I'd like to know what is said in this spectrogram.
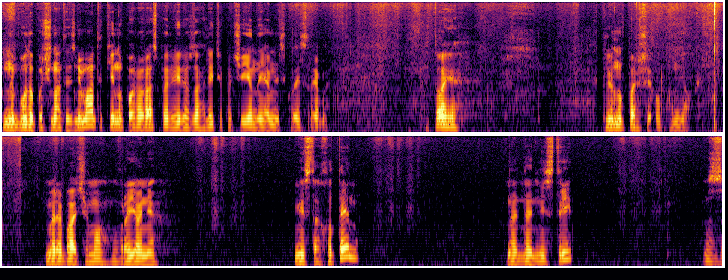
не буду починати знімати, кину пару раз, перевірив взагалі, типу, чи є наявність якоїсь риби. В ітогі клюнув перший окуньок. Ми рибачимо в районі міста Хотин на, Дністрі. З,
